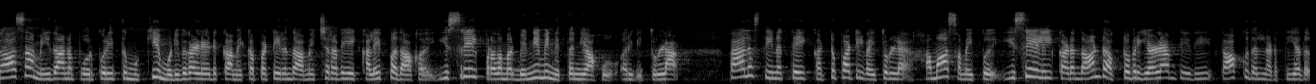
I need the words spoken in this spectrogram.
காசா மீதான போர் குறித்து முக்கிய முடிவுகள் எடுக்க அமைக்கப்பட்டிருந்த அமைச்சரவையை கலைப்பதாக இஸ்ரேல் பிரதமர் பென்யமின் நெத்தன்யாகு அறிவித்துள்ளார். பாலஸ்தீனத்தை கட்டுப்பாட்டில் வைத்துள்ள ஹமாஸ் அமைப்பு இஸ்ரேலில் கடந்த ஆண்டு அக்டோபர் ஏழாம் தேதி தாக்குதல் நடத்தியது.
